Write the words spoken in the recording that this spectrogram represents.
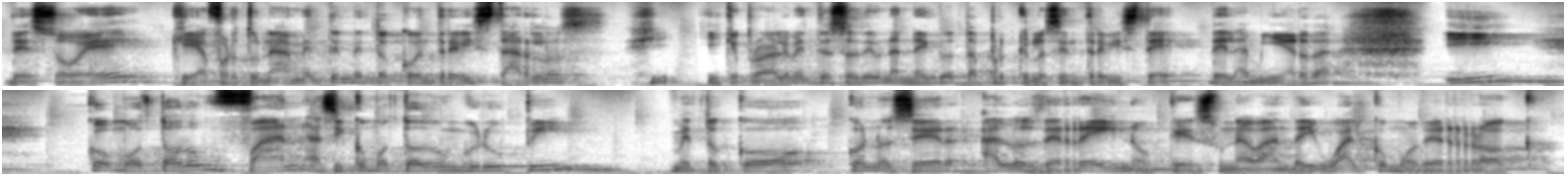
de Zoé, que afortunadamente me tocó entrevistarlos y, que probablemente eso de una anécdota porque los entrevisté de la mierda. Y como todo un fan, así como todo un groupie, me tocó conocer a los de Reino, que es una banda igual como de rock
